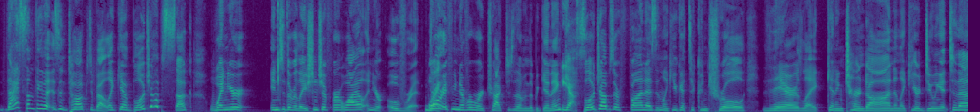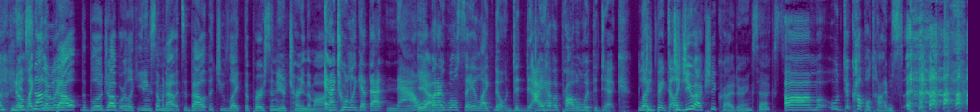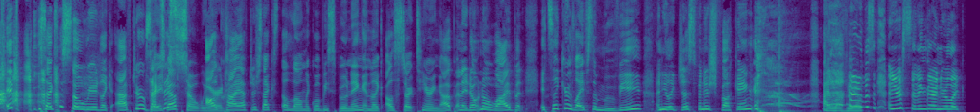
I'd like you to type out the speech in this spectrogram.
that's something that isn't talked about. Like, yeah, blowjobs suck when you're into the relationship for a while and you're over it. Right. Or if you never were attracted to them in the beginning. Yes. Blowjobs are fun as in like you get to control their like getting turned on and like you're doing it to them. No, it's like, not about the blowjob or like eating someone out. It's about that you like the person and you're turning them on. And I totally get that now, Yeah. but I will say, like, no, the, I have a problem with the dick. Like, big, like, Did you actually cry during sex? um, a couple times. If- sex is so weird. Like after a Sex breakup, so weird. I'll cry after sex alone. Like we'll be spooning and like I'll start tearing up, and I don't know why, but it's like your life's a movie, and you like just finished fucking. I love And all of a sudden- and you're sitting there and you're like,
